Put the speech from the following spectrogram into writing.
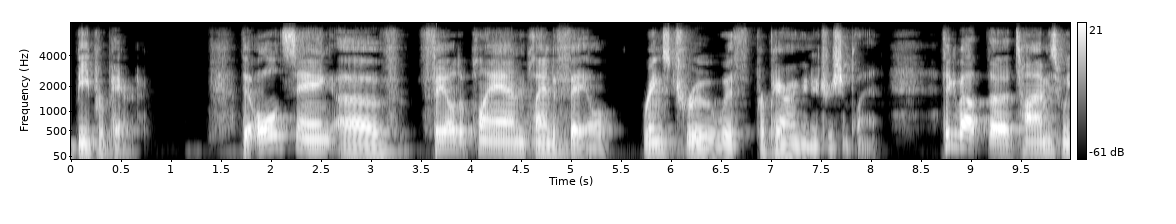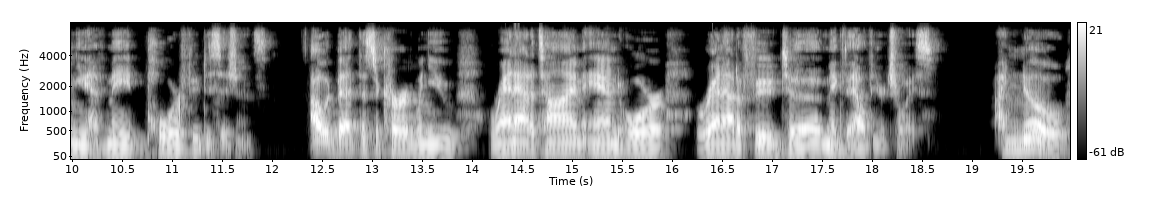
be prepared. The old saying of fail to plan, plan to fail rings true with preparing your nutrition plan. Think about the times when you have made poor food decisions. I would bet this occurred when you ran out of time and or ran out of food to make the healthier choice. I know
